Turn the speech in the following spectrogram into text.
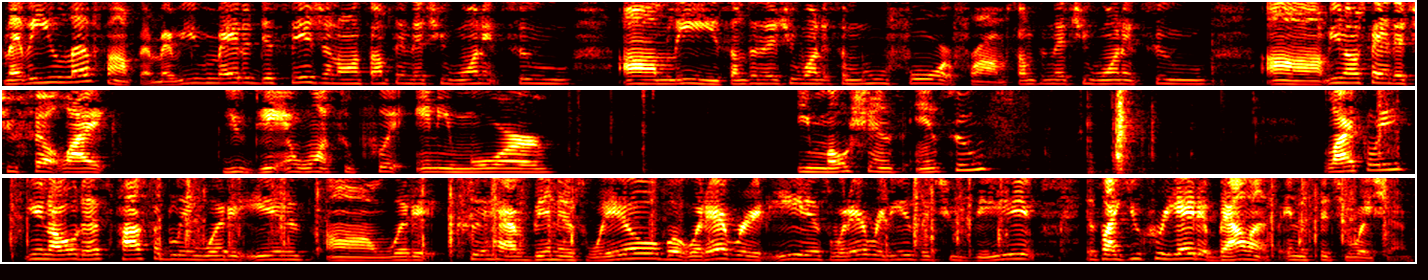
Maybe you left something. Maybe you made a decision on something that you wanted to um, leave, something that you wanted to move forward from, something that you wanted to, um, you know I'm saying, that you felt like you didn't want to put any more emotions into. Likely, you know, that's possibly what it is, um, what it could have been as well. But whatever it is, whatever it is that you did, it's like you created balance in the situation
